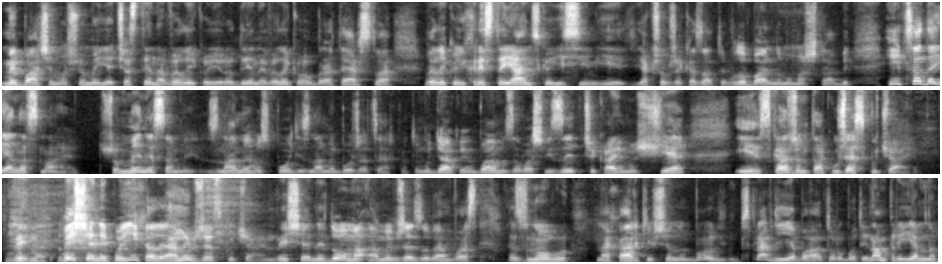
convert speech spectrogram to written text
Ми бачимо, що ми є частина великої родини, великого братерства, великої християнської сім'ї, якщо вже казати в глобальному масштабі. І це дає наснаги. Що ми не самі, з нами Господь, і з нами Божа церква. Тому дякуємо вам за ваш візит. Чекаємо ще і, скажімо так, уже скучаємо. Ви, ви ще не поїхали, а ми вже скучаємо. Ви ще не вдома, а ми вже зовемо вас знову на Харківщину. Бо справді є багато роботи. І нам приємно,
